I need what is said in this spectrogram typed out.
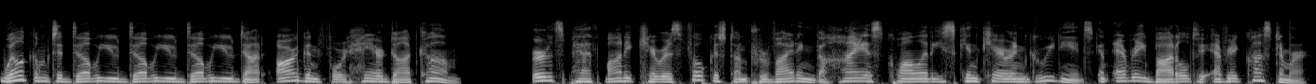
Welcome to www.arganforhair.com. Earth's Path Body Care is focused on providing the highest quality skincare ingredients in every bottle to every customer.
